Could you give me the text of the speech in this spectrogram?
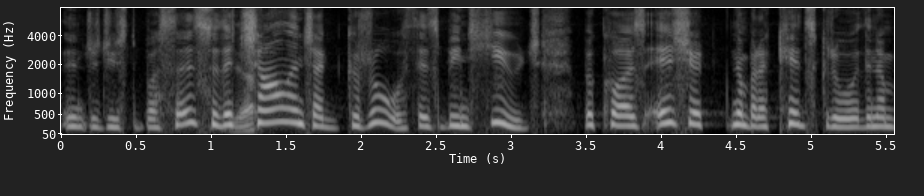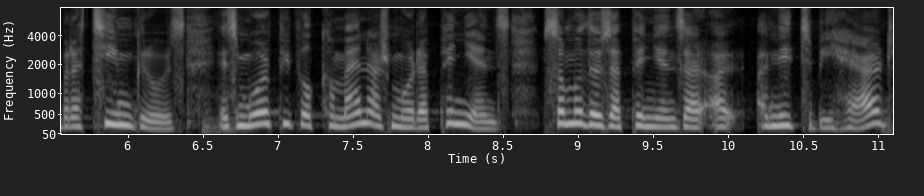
introduced buses. So the Yep. challenge of growth has been huge because as your number of kids grow, the number of team grows. As more people come in, there's more opinions. Some of those opinions are, are, are need to be heard,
